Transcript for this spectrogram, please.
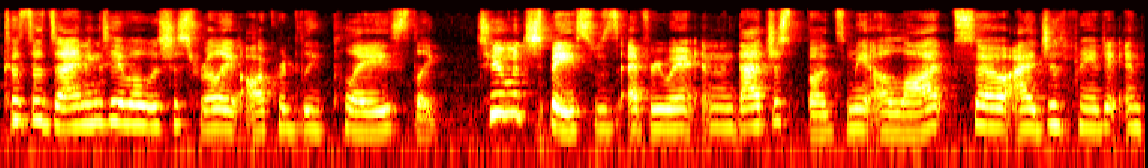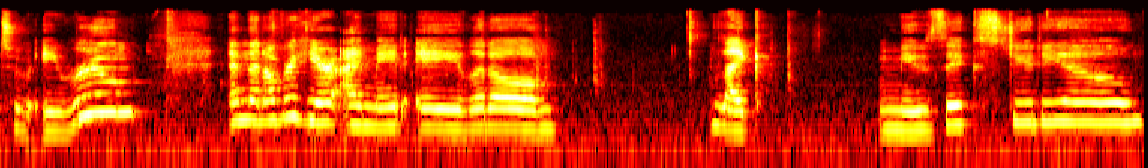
because the dining table was just really awkwardly placed. Like, too much space was everywhere, and that just bugs me a lot. So I just made it into a room. And then over here, I made a little, like, music studio.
